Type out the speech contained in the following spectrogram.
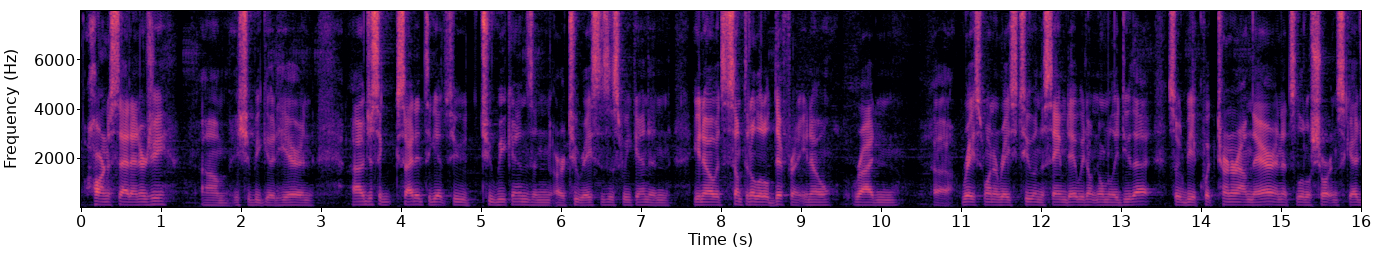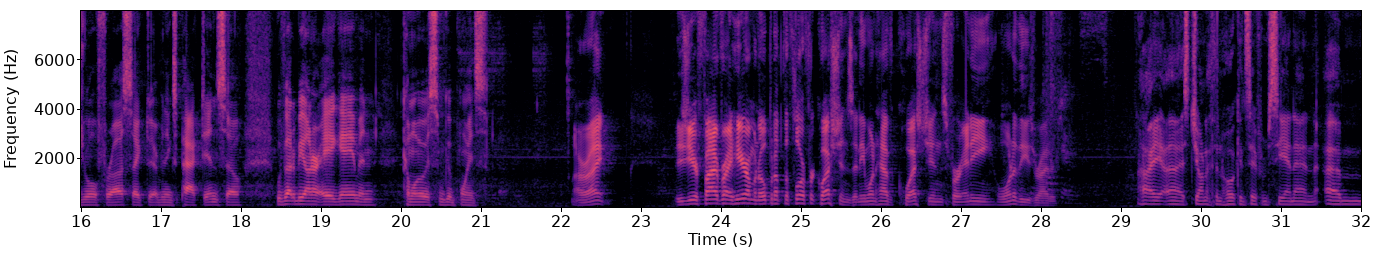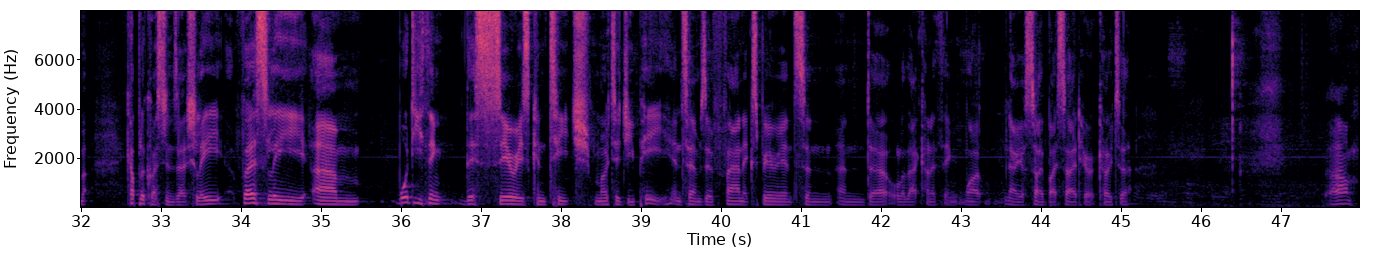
harness that energy, um, it should be good here. And uh, just excited to get to two weekends and or two races this weekend, and you know it's something a little different. You know, riding uh, race one and race two in the same day. We don't normally do that, so it'd be a quick turnaround there, and it's a little shortened schedule for us. Like everything's packed in, so we've got to be on our A game and come away with some good points. All right. These are your five right here. I'm going to open up the floor for questions. Anyone have questions for any one of these riders? Hi, uh, it's Jonathan Hawkins here from CNN. Um, couple of questions, actually. Firstly, um, what do you think this series can teach MotoGP in terms of fan experience and, and uh, all of that kind of thing? Well, now you're side by side here at COTA. Um,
